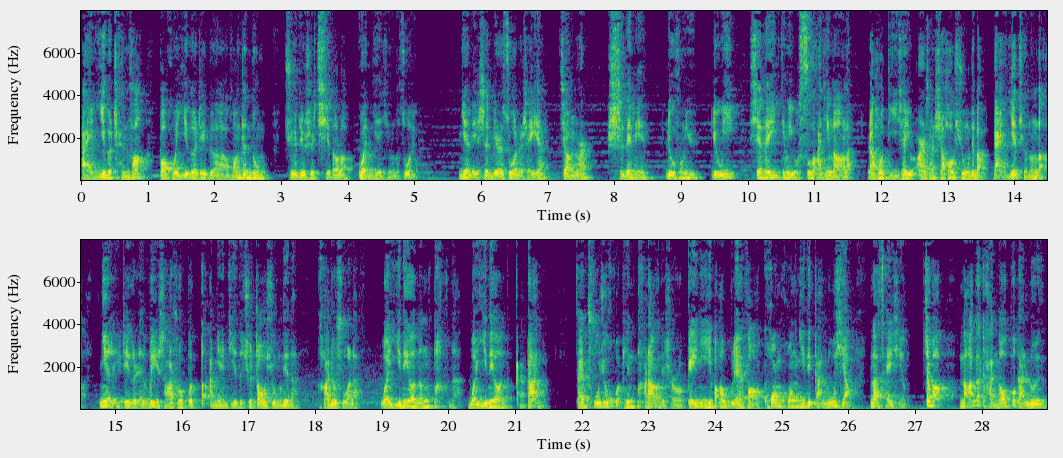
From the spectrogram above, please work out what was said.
哎，一个陈放，包括一个这个王振东，绝对是起到了关键性的作用。聂磊身边坐着谁呀？蒋元、史殿林。刘凤玉、刘毅现在已经有四大金刚了，然后底下有二三十号兄弟吧，哎，也挺能打。聂磊这个人为啥说不大面积的去招兄弟呢？他就说了，我一定要能打的，我一定要敢干的。咱出去火拼打仗的时候，给你一把五连发，哐哐，你得敢撸响，那才行，是吧？拿个砍刀不敢抡，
